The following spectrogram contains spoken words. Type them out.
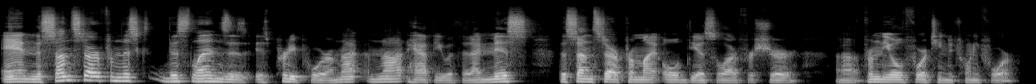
And the Sunstar from this this lens is is pretty poor. I'm not I'm not happy with it. I miss the Sunstar from my old DSLR for sure, uh, from the old 14 to 24.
